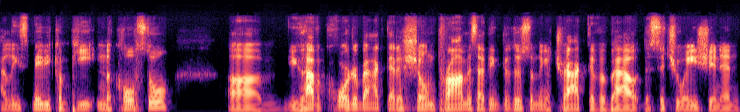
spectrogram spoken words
at least maybe compete in the coastal. Um, you have a quarterback that has shown promise. I think that there's something attractive about the situation. And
